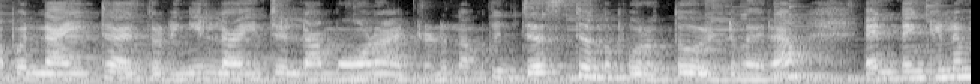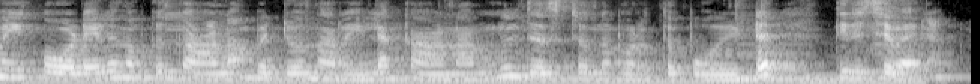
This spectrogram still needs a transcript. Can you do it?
അപ്പോൾ നൈറ്റ് ആയി തുടങ്ങി ലൈറ്റ് എല്ലാം ഓൺ ആയിട്ടുണ്ട്. നമുക്ക് ജസ്റ്റ് ഒന്ന് പുറത്ത് പോയിട്ട് വരാം. എന്തെങ്കിലും ഈ കോടയിൽ നമുക്ക് കാണാൻ പറ്റുമോ എന്നറിയില്ല. കാണാമെങ്കിൽ ജസ്റ്റ് ഒന്ന് പുറത്ത് പോയിട്ട് തിരിച്ചു വരാം.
